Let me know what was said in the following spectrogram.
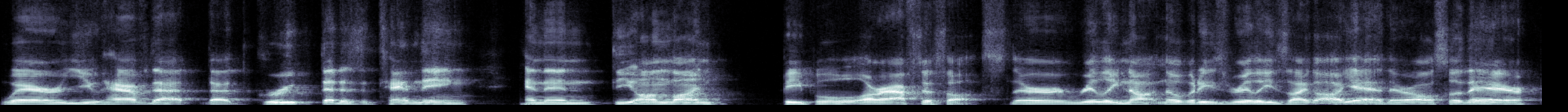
where you have that that group that is attending and then the online people are afterthoughts. They're really not nobody's really is like oh yeah they're also there.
